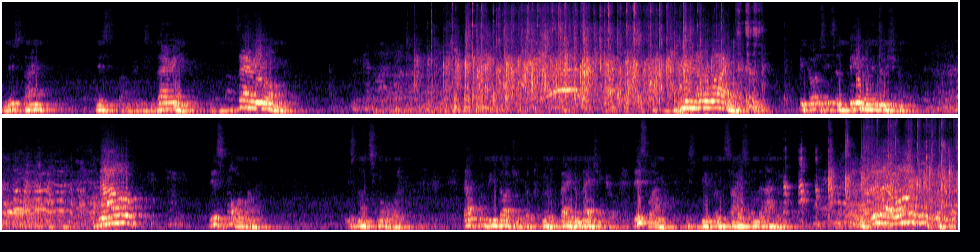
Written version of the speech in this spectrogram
This time, this one is very, very long. You know why? Because it's a big illusion. Now, this small one is not small. That would be logical, not very magical. This one is different size from the other. so they're all different.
